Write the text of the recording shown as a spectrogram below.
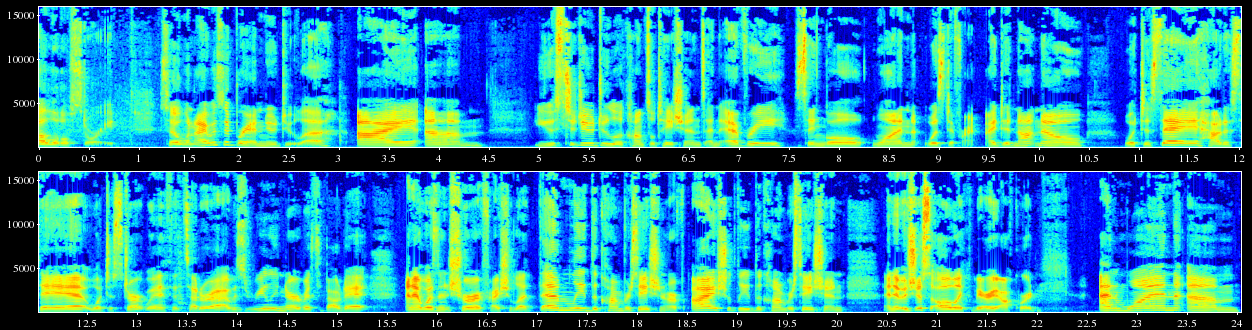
a little story. So, when I was a brand new doula, I um, used to do doula consultations, and every single one was different. I did not know what to say, how to say it, what to start with, etc. I was really nervous about it and I wasn't sure if I should let them lead the conversation or if I should lead the conversation and it was just all like very awkward. And one um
